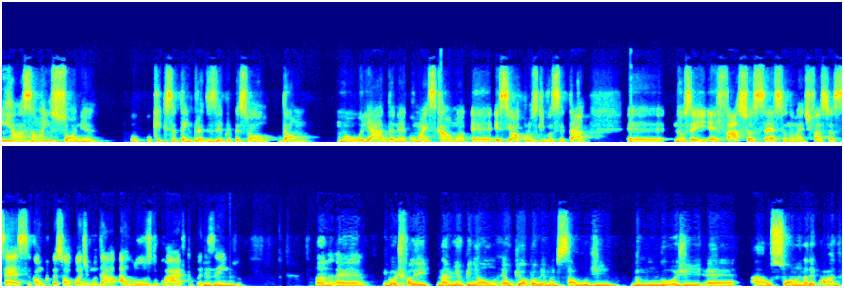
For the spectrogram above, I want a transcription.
em relação à insônia, o, o que, que você tem para dizer para o pessoal dar um, uma olhada, né, com mais calma? É, esse óculos que você tá é, não sei, é fácil acesso, não é de fácil acesso? Como que o pessoal pode mudar a luz do quarto, por uhum. exemplo? Ana, é, igual eu te falei, na minha opinião, é o pior problema de saúde do mundo hoje é a, o sono inadequado.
